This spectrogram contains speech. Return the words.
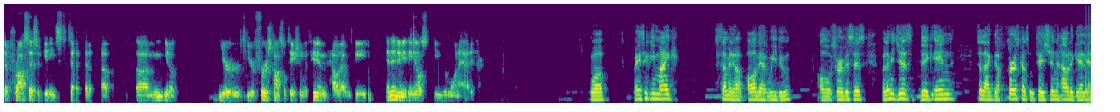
the process of getting set up, um, you know, your, your first consultation with him, how that would be, and then anything else you would want to add in there. Well, basically, Mike, summing up all that we do, all those services. But let me just dig in to like the first consultation, how to get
